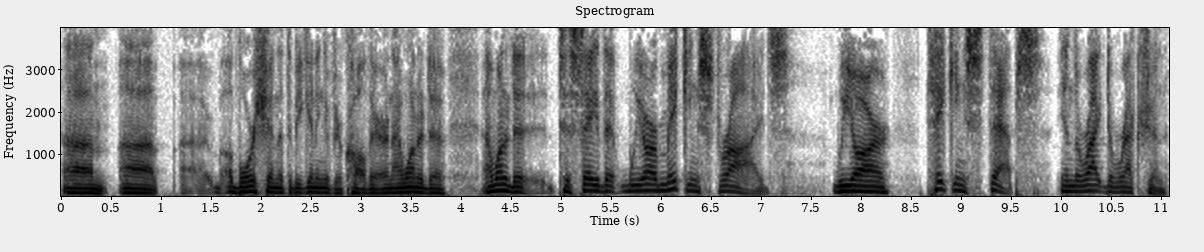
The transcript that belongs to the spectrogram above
um, uh, abortion at the beginning of your call there, and I wanted to I wanted to to say that we are making strides. We are taking steps in the right direction.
